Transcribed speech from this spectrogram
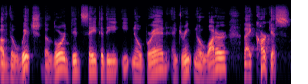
of the which the Lord did say to thee, Eat no bread and drink no water, thy carcass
